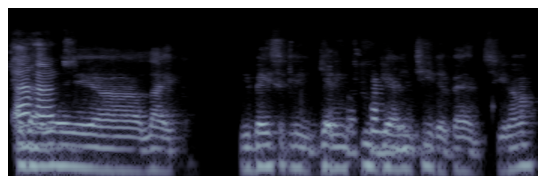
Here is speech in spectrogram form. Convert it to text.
so Uh-huh. that way, uh, like, you're basically getting two guaranteed events. You know,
